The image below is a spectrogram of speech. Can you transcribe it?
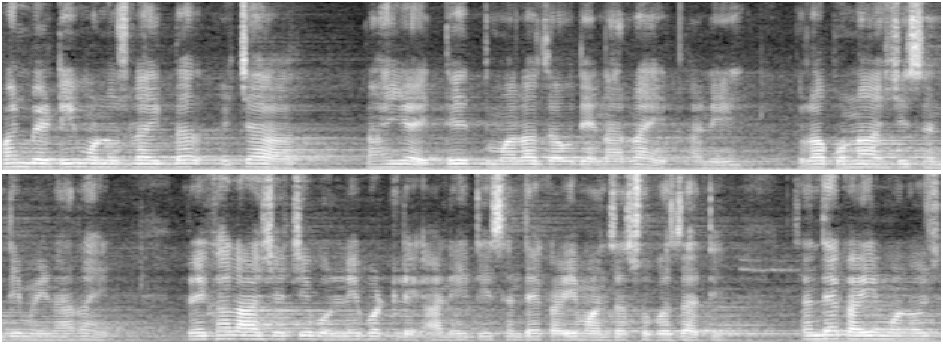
पण बेटी मनोजला एकदा विचार नाही आहे ते तुम्हाला जाऊ देणार नाहीत आणि तुला पुन्हा अशी संधी मिळणार नाही. रेखाला आशाचे बोलणे पटले आणि ती संध्याकाळी माणसासोबत जाते. संध्याकाळी मनोज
